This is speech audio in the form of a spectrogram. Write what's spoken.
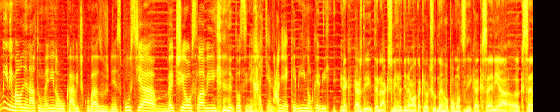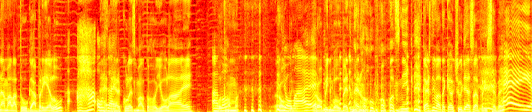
minimálne na tú meninovú kávičku vás už dnes pustia. Väčšie oslavy, to si nechajte na niekedy, inokedy. Inak každý ten akčný hrdina mal takého čudného pomocníka. Ksenia, Ksena mala tú Gabrielu. Aha, ozaj. Herkules mal toho Joláe. Áno. Potom Rob, Joláe. Robin bol Batmanov pomocník. Každý mal takého čudiasa pri sebe. Hej,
